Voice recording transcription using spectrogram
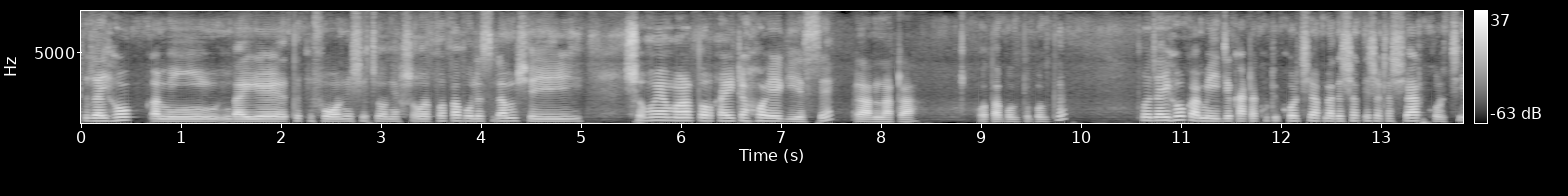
তো যাই হোক, আমি বাইরে থেকে ফোন এসেছে, অনেক সময় কথা বলেছিলাম, সেই সময় আমার তরকারিটা হয়ে গিয়েছে, রান্নাটা, কথা বলতে বলতে। তো যাই হোক, আমি এই যে কাটাকুটি করছি, আপনাদের সাথে সেটা শেয়ার করছি।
